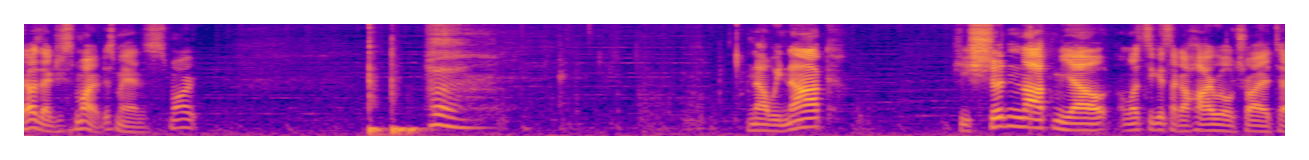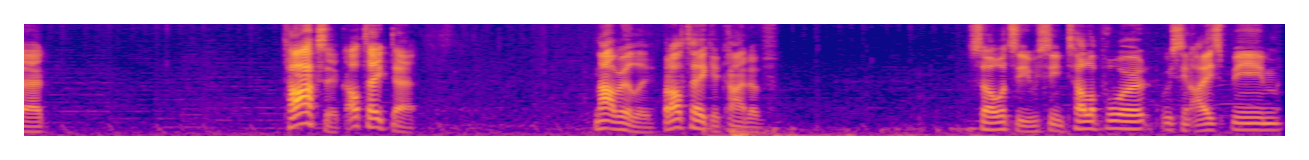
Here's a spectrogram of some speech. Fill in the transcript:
That was actually smart. This man is smart. now we knock. He shouldn't knock me out unless he gets like a high roll try attack. Toxic. I'll take that. Not really, but I'll take it kind of. So let's see. We've seen teleport. We've seen ice beam.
